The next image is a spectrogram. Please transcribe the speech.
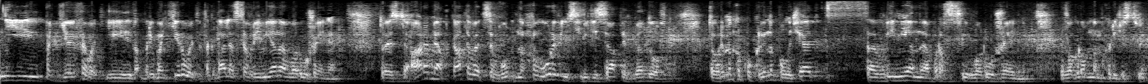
и поддерживать, и там, ремонтировать и так далее современное вооружение. То есть армия откатывается в, на уровень 70-х годов, в то время как Украина получает современные образцы вооружений в огромном количестве.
